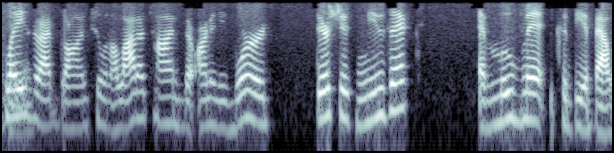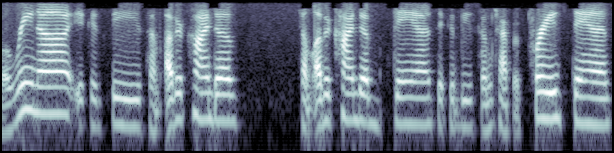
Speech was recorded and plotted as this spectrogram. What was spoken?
plays mm-hmm. that I've gone to, and a lot of times there aren't any words. There's just music and movement. It could be a ballerina. It could be some other kind of some other kind of dance. It could be some type of praise dance,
